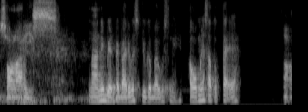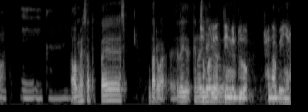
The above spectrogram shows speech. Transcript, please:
Solaris. Nah, ini BNP Paribas juga bagus nih. Aumnya satu T ya. Heeh. Iya kan. Aumnya satu T. Bentar, Pak. Coba dulu. lihat ini dulu NAB-nya.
